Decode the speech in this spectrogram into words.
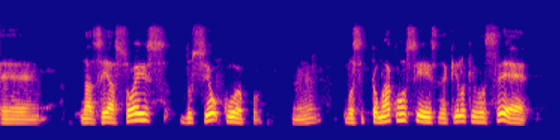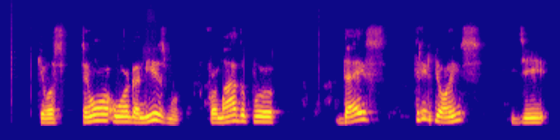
é, nas reações do seu corpo, né, você tomar consciência daquilo que você é, que você é um, um organismo formado por 10 trilhões de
